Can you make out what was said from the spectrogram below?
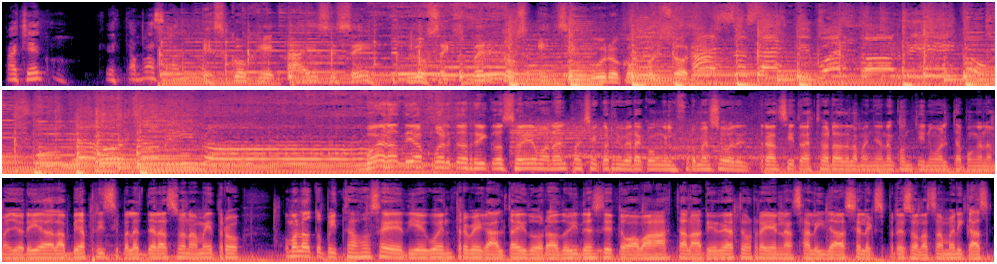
Pacheco, ¿qué está pasando? Escoge ASC, los expertos en seguro compulsorio. Buenos días, Puerto Rico. Soy Emanuel Pacheco Rivera con el informe sobre el tránsito. A esta hora de la mañana continúa el tapón en la mayoría de las vías principales de la zona metro, como la autopista José de Diego entre Vega Alta y Dorado y desde Toa Baja hasta el área de Atorrey en la salida hacia el Expreso Las Américas.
